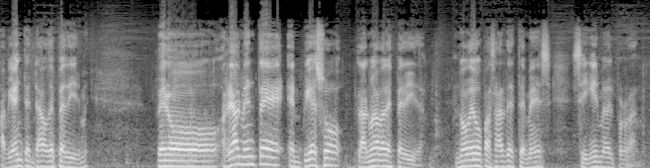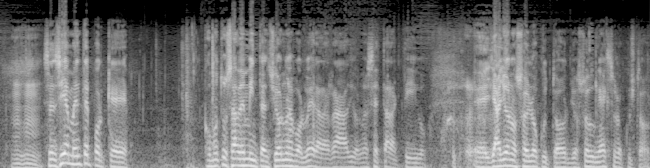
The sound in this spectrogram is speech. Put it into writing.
Había intentado despedirme, pero realmente empiezo la nueva despedida. No debo pasar de este mes sin irme del programa. Sencillamente porque, como tú sabes, mi intención no es volver a la radio, no es estar activo. Eh, ya yo no soy locutor, yo soy un ex locutor.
